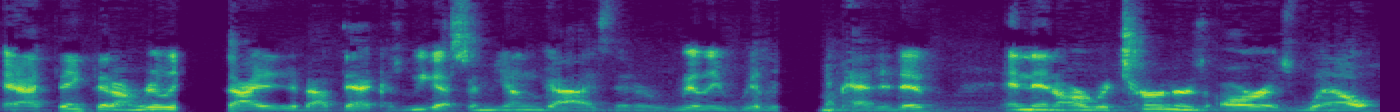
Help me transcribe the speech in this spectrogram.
And I think that I'm really excited about that because we got some young guys that are really, really competitive. And then our returners are as well.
